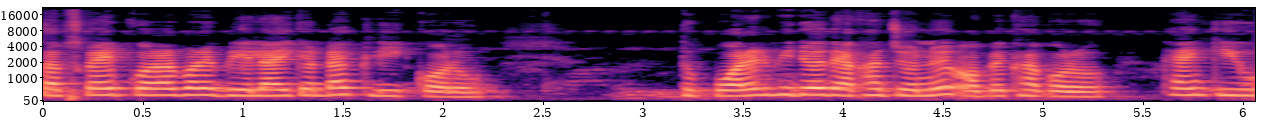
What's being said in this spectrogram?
সাবস্ক্রাইব করার পরে বেল আইকনটা ক্লিক করো। তো পরের ভিডিও দেখার জন্য অপেক্ষা করো। থ্যাংক ইউ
